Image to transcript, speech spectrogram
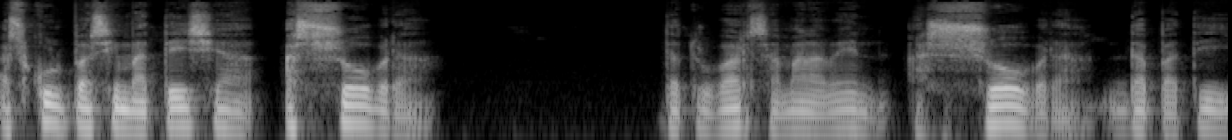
es culpa a si mateixa a sobre de trobar-se malament, a sobre de patir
